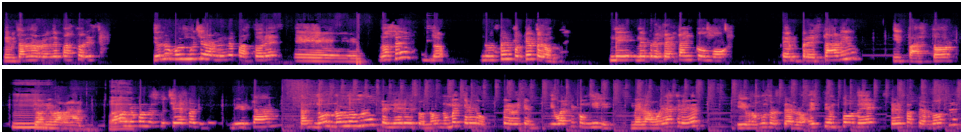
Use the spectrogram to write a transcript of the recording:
me invitaron a una reunión de pastores. Yo no voy mucho a la reunión de pastores, eh, no sé, no, no sé por qué, pero me, me presentan como empresario y pastor Mm. Johnny Barragán. Wow. No, yo cuando escuché eso, dije, neta, o sea, no, no logro tener eso, no, no me creo, pero dije, igual que con Mili, me la voy a creer y vamos a hacerlo. Es tiempo de ser sacerdotes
